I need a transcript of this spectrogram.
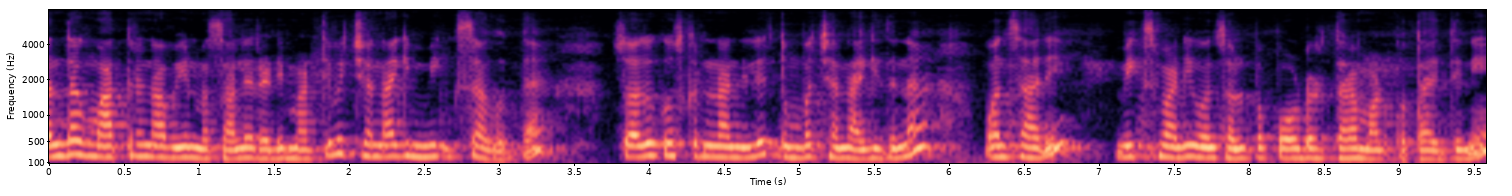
ಅಂದಾಗ ಮಾತ್ರ ನಾವೇನು ಮಸಾಲೆ ರೆಡಿ ಮಾಡ್ತೀವಿ. ಚೆನ್ನಾಗಿ ಮಿಕ್ಸ್ ಆಗುತ್ತೆ. ಸೊ ಅದಕ್ಕೋಸ್ಕರ ನಾನಿಲ್ಲಿ ತುಂಬ ಚೆನ್ನಾಗಿ ಇದನ್ನು ಒಂದು ಸಾರಿ ಮಿಕ್ಸ್ ಮಾಡಿ ಒಂದು ಸ್ವಲ್ಪ ಪೌಡರ್ ಥರ ಮಾಡ್ಕೋತಾ ಇದ್ದೀನಿ.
